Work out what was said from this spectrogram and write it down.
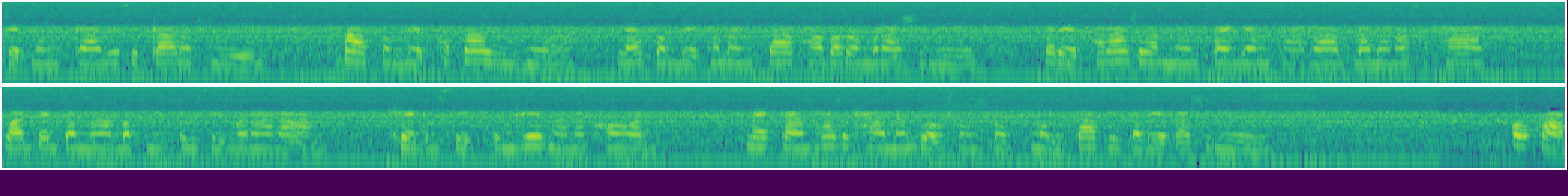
17นาฬิกา29 นาที บาทสมเด็จพระเจ้าอยู่หัว และสมเด็จพระนางเจ้าพระบรมราชินี เสด็จพระราชดำเนินไปยังสาราบรรณรักษาวัดเบญจมาบพิตรดุสิตวนาราม เขตดุสิตกรุงเทพมหานคร ในการพระราชทานน้ำหลวงทรงศพหม่อมเจ้าพิเศษราชินี โอกาส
